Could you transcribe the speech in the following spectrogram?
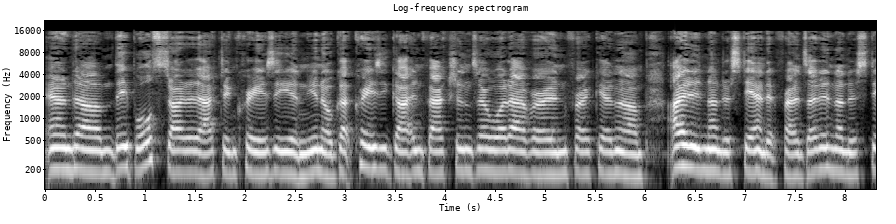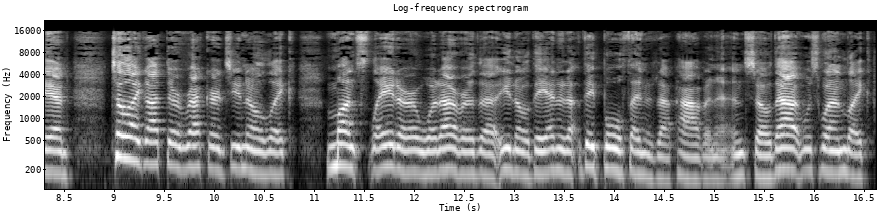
and um, they both started acting crazy and you know got crazy gut infections or whatever and freaking um, i didn't understand it friends. I didn't understand till i got their records you know like months later or whatever that you know they ended up they both ended up having it. And so that was when like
